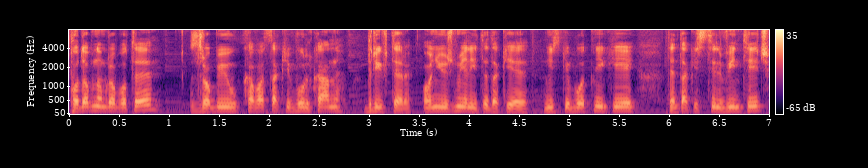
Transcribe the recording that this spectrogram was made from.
podobną robotę zrobił Kawasaki Vulcan Drifter. Oni już mieli te takie niskie błotniki, ten taki styl vintage,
